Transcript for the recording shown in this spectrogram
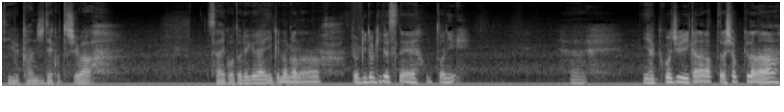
ていう感じで今年は最後どれぐらいに行くのかな。ドキドキですね本当に、はい、250いかなかったらショックだな。行っ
